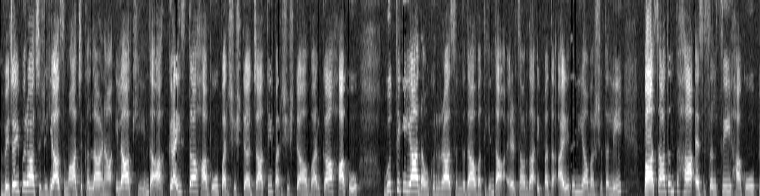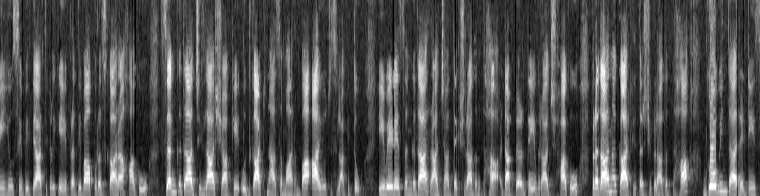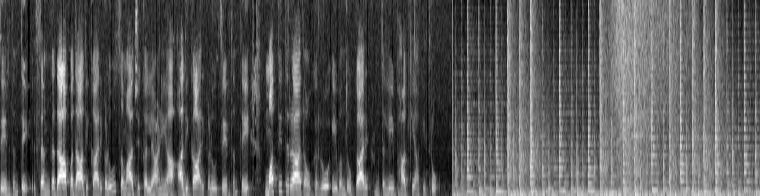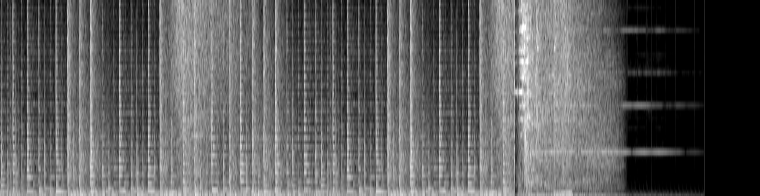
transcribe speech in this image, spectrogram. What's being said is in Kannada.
ವಿಜಯಪುರ ಜಿಲ್ಲೆಯ ಸಮಾಜ ಕಲ್ಯಾಣ ಇಲಾಖೆಯಿಂದ ಕ್ರೈಸ್ತ ಹಾಗೂ ಪರಿಶಿಷ್ಟ ಜಾತಿ, ಪರಿಶಿಷ್ಟ ವರ್ಗ ಹಾಗೂ ಗುತ್ತಿಗೆಯ ನೌಕರರ ಸಂಘದ ವತಿಯಿಂದ ಎರಡ್ ಸಾವಿರದ ಇಪ್ಪತ್ತ ಐದನೆಯ ವರ್ಷದಲ್ಲಿ ಪಾಸಾದಂತಹ ಎಸ್ಎಸ್ಎಲ್ಸಿ ಹಾಗೂ ಪಿಯುಸಿ ವಿದ್ಯಾರ್ಥಿಗಳಿಗೆ ಪ್ರತಿಭಾ ಪುರಸ್ಕಾರ ಹಾಗೂ ಸಂಘದ ಜಿಲ್ಲಾ ಶಾಖೆ ಉದ್ಘಾಟನಾ ಸಮಾರಂಭ ಆಯೋಜಿಸಲಾಗಿತ್ತು. ಈ ವೇಳೆ ಸಂಘದ ರಾಜ್ಯಾಧ್ಯಕ್ಷರಾದಂತಹ ಡಾಕ್ಟರ್ ದೇವರಾಜ್ ಹಾಗೂ ಪ್ರಧಾನ ಕಾರ್ಯದರ್ಶಿಗಳಾದಂತಹ ಗೋವಿಂದ ರೆಡ್ಡಿ ಸೇರಿದಂತೆ ಸಂಘದ ಪದಾಧಿಕಾರಿಗಳು, ಸಮಾಜ ಕಲ್ಯಾಣಿಯ ಅಧಿಕಾರಿಗಳು ಸೇರಿದಂತೆ ಮತ್ತಿತರ ನೌಕರರು ಈ ಒಂದು ಕಾರ್ಯಕ್ರಮದಲ್ಲಿ ಭಾಗಿಯಾಗಿದ್ದರು.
